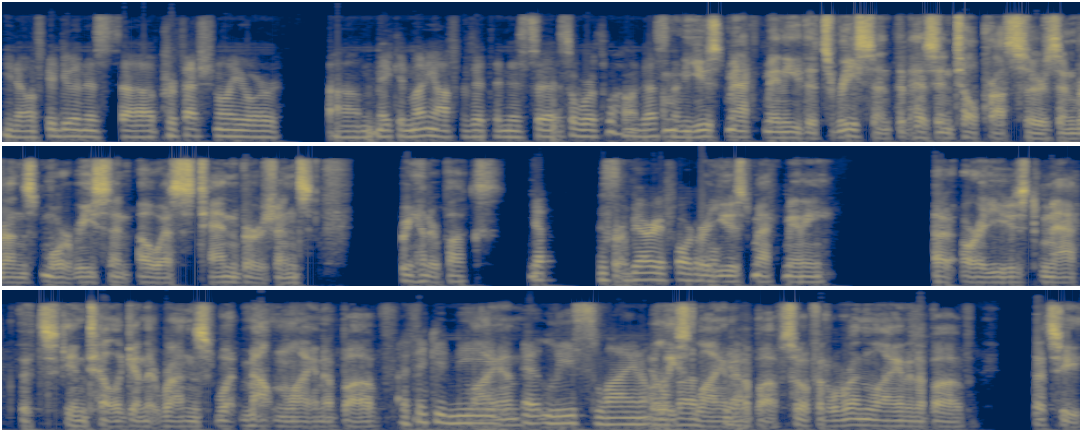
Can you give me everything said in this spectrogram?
you know if you're doing this uh, professionally or um, making money off of it, then it's a, it's a worthwhile investment. I'm investment. a used Mac Mini that's recent that has Intel processors and runs more recent OS 10 versions. 300 bucks Yep, It's for- very for a affordable. used Mac Mini uh, or a used Mac that's Intel again that runs what Mountain Lion above, I think you need Lion. at least Lion or at least above. Lion yeah. and above. So if it'll run Lion and above, let's see.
